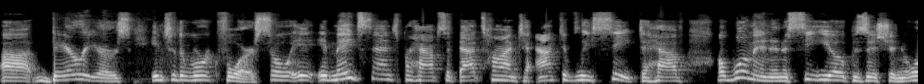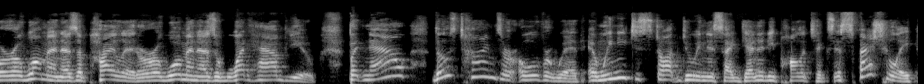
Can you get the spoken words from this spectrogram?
uh, barriers into the workforce. So it, it, made sense perhaps at that time to actively seek to have a woman in a CEO position or a woman as a pilot or a woman as a what have you. But now those times are over with and we need to stop doing this identity politics, especially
